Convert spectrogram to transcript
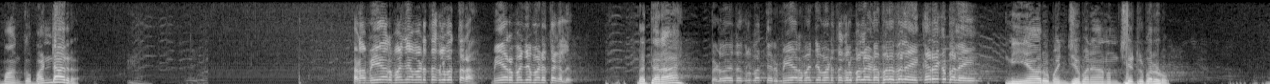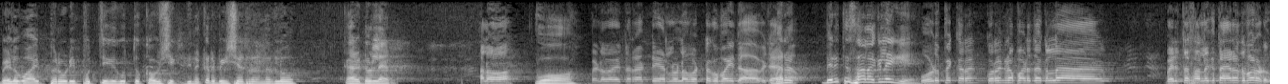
ಮಾಂಕು ಭಂಡಾರ್ ಅಣ್ಣ ಮೇಯರ್ ಮಂಜ ಮಾಡಿ ತಗಲು ಬರ್ತಾರ? ಮೇಯರ್ ಮಂಜ ಮಾಡಿ ತಗಲು. ಬತ್ತಾರ ಬೆಳವೆ ತಗಲು ಬರ್ತೀರಿ. ಮೇಯರ್ ಮಂಜ ಮಾಡಿ ತಗಲು. ಬಲ ಬಲೆ ಬಲೆ ಕರೆಕ ಬಲೆ. ನೀಯಾರು ಮಂಚಮನೆ ಆನಂದ್ ಶೆಟ್ರು ಬರಡು ಬೆಳುವಾಯ್ ಪೆರುಡಿ ಪುತ್ತಿಗೆ ಗುತ್ತು ಕೌಶಿಕ್ ದಿನಕರ ಬಿ ಶೆಟ್ರನರ್ಲು ಕರೆಟುಲ್ಲೇರ್ ಹಲೋ? ಓ. ಬೆಳುವೆ ಇದ್ದ ರಡ್ಡಿ ಇರ್ಲಿಲ್ಲ ಒಟ್ಟಿಗೆ ಬೈದ ವಿಜಯ ಬರ ಬೆರಿತ ಸಾಲಾಗಲೇಗೆ ಉಡುಪಿ ಕರಂಗ್ ಕೊರಂಗ್ರ ಪಾಡಿದಾಗಲ್ಲ ಬೆರಿತ ಸಾಲಕ್ಕೆ ತಯಾರಾದ ಬರಡು.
